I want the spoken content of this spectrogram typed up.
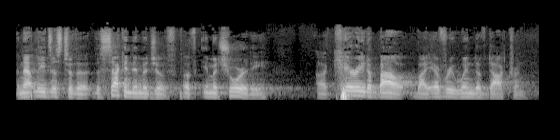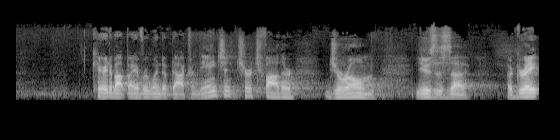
And that leads us to the, the second image of, of immaturity uh, carried about by every wind of doctrine. Carried about by every wind of doctrine. The ancient church father, Jerome, uses a, a great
